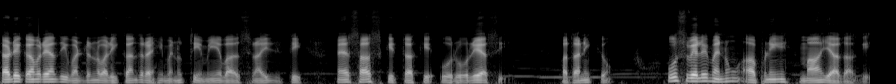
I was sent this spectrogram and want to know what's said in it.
ਸਾਡੇ ਕਮਰਿਆਂ ਦੀ ਵੰਡਣ ਵਾਲੀ ਕੰਧ ਰਾਹੀਂ ਮੈਨੂੰ ਧੀਮੀ ਆਵਾਜ਼ ਸੁਣਾਈ ਦਿੱਤੀ। ਮੈਂ ਅਹਿਸਾਸ ਕੀਤਾ ਕਿ ਉਹ ਰੋ ਰਿਹਾ ਸੀ। ਪਤਾ ਨਹੀਂ ਕਿਉਂ। ਉਸ ਵੇਲੇ ਮੈਨੂੰ ਆਪਣੀ ਮਾਂ ਯਾਦ ਆ ਗਈ।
